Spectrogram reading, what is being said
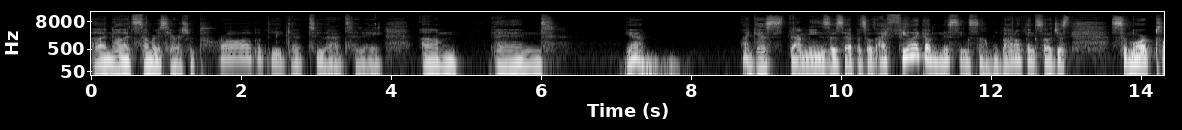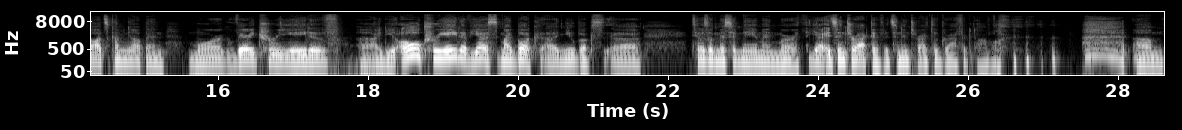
Uh, now that summer's here, I should probably get to that today. Um, and yeah, I guess that means this episode. I feel like I'm missing something, but I don't think so. Just some more plots coming up and more very creative uh, idea. Oh, creative! Yes, my book, uh, new books. Uh, Tales of Mischief Mayhem and Mirth. Yeah, it's interactive. It's an interactive graphic novel. um,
